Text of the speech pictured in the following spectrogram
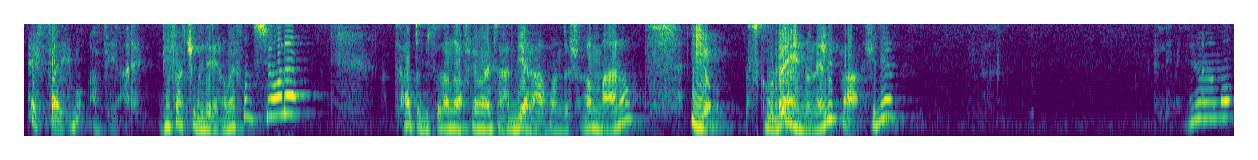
e faremo avviare. Vi faccio vedere come funziona, l'altro vi sto dando una frequenza cardiaca quando ce l'ho a mano, io scorrendo nelle pagine, eliminiamo,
